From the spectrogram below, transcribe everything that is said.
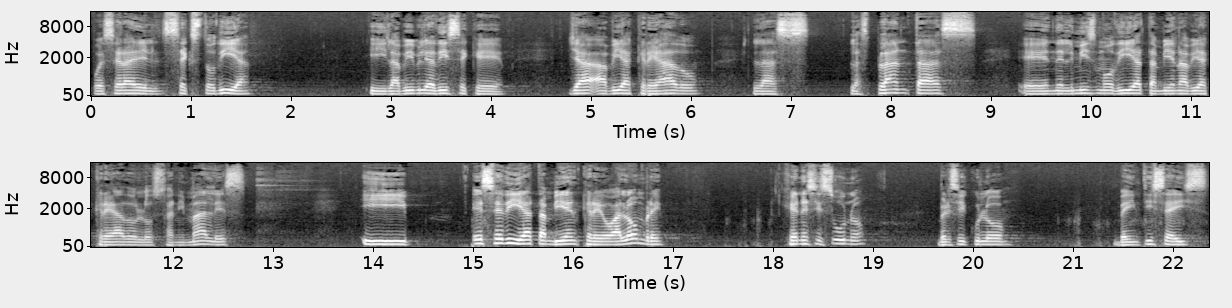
pues era el sexto día, y la Biblia dice que ya había creado las, las plantas, en el mismo día también había creado los animales y ese día también creó al hombre. Génesis 1, versículo 26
